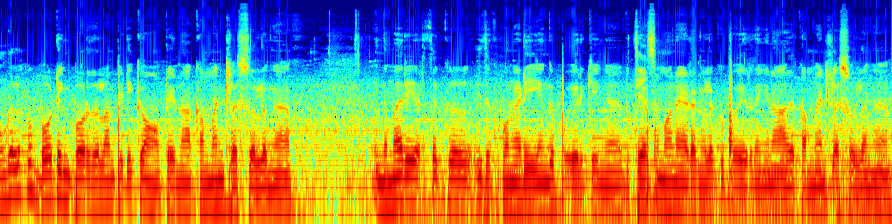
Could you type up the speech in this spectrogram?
உங்களுக்கும் போட்டிங் போகிறதெல்லாம் பிடிக்கும் அப்படின்னா கமெண்ட்டில் சொல்லுங்கள் இந்த மாதிரி இடத்துக்கு இதுக்கு முன்னாடி எங்கே போயிருக்கீங்க? வித்தியாசமான இடங்களுக்கு போயிருந்தீங்கன்னா அது கமெண்ட்டில் சொல்லுங்கள்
